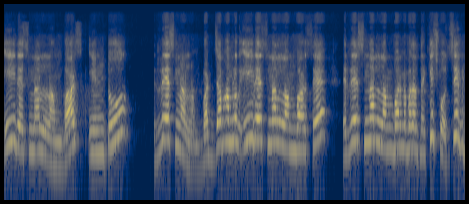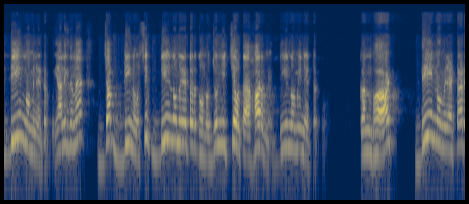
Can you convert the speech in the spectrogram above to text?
irrational numbers into rational number जब हम लोग इरेशनल नंबर से रेशनल नंबर में बदलते हैं, किसको? सिर्फ़ डिनोमिनेटर को। यहाँ लिख देना जब डीनो, सिर्फ़ डिनोमिनेटर को जो नीचे होता है हर में, डिनोमिनेटर को convert denominator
